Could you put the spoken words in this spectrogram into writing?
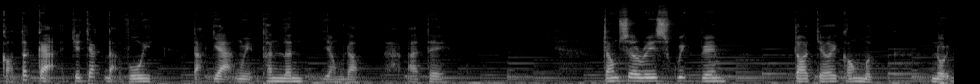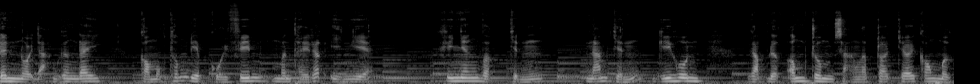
Có tất cả chứ chắc đã vui, Tác giả Nguyễn Thanh Linh Dòng đọc HAT Trong series Squid Game, Trò chơi con mực, Nội đình nội đảm gần đây, Có một thông điệp cuối phim mình thấy rất ý nghĩa Khi nhân vật chính, Nam chính Gi Hun, gặp được ông trùm sáng lập trò chơi con mực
